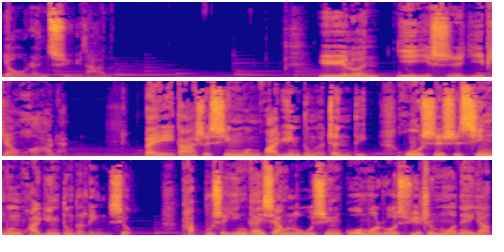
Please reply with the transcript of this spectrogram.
有人娶她了。舆论一时一片哗然。北大是新文化运动的阵地，胡适是新文化运动的领袖，他不是应该像鲁迅、郭沫若、徐志摩那样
